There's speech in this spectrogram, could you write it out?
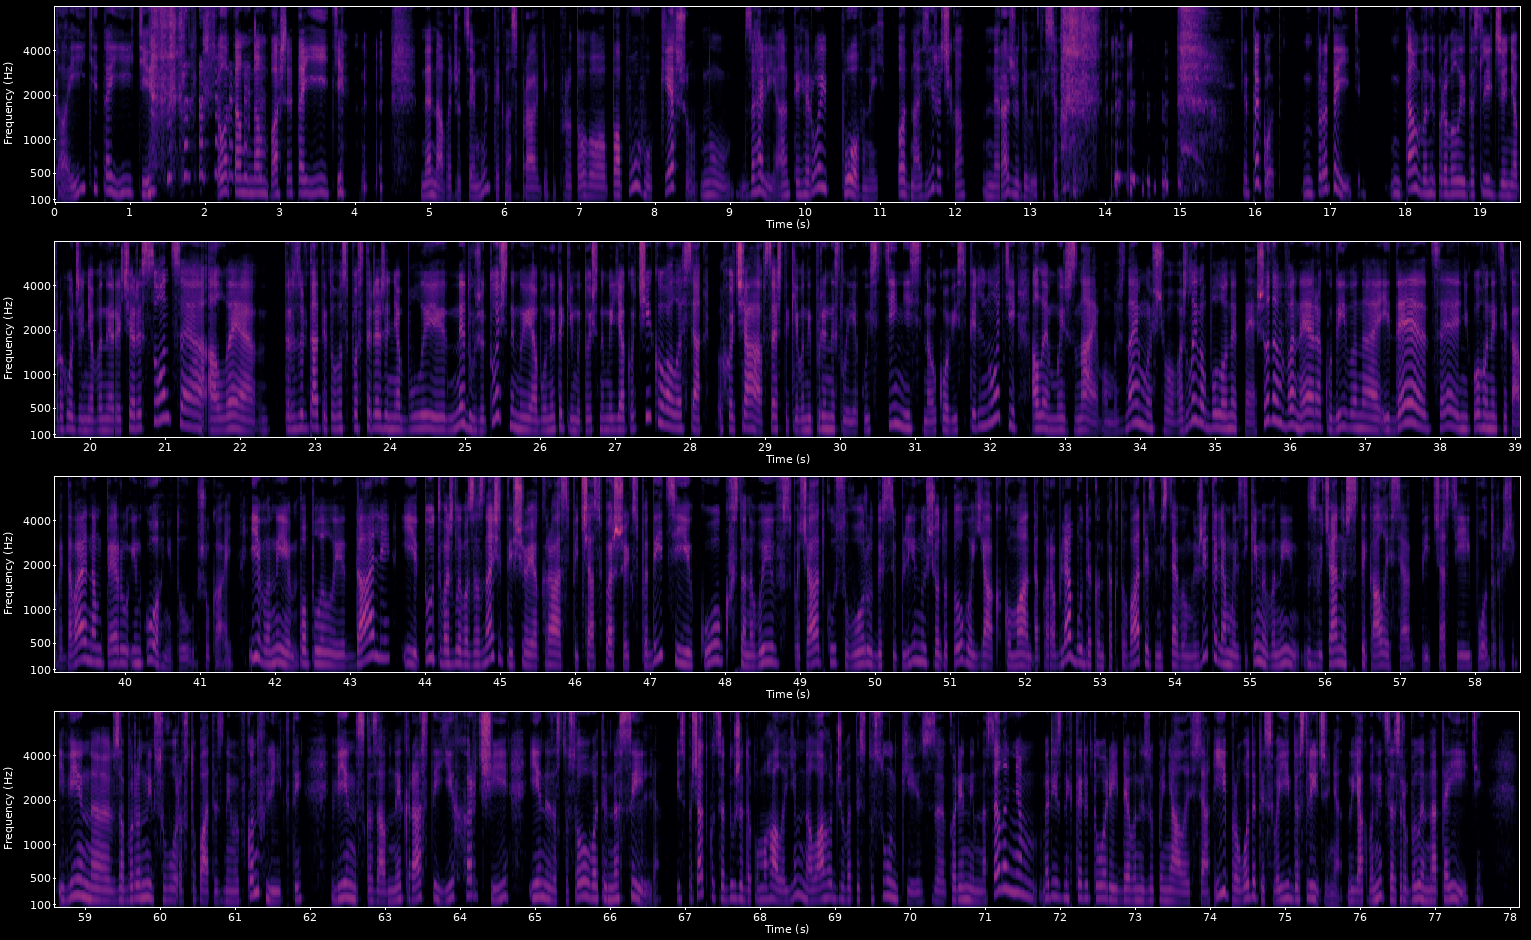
Таїті, Таїті. Що там нам ваше Таїті? Ненавиджу цей мультик насправді. Про того папугу, кешу, ну, взагалі, антигерой повний. Одна зірочка, не раджу дивитися. Так от, про Таїті. Там вони провели дослідження проходження Венери через Сонце, але результати того спостереження були не дуже точними або не такими точними, як очікувалося. Хоча все ж таки вони принесли якусь цінність науковій спільноті, але ми ж знаємо, ми ж знаємо, що важливо було не те, що там Венера, куди вона іде, це нікого не цікавить. Давай нам теру інкогніту шукай. І вони поплили далі. І тут важливо зазначити, що якраз під час першої експедиції Кук встановив спочатку сувору дисципліну щодо того, як команда корабля корабля буде контактувати з місцевими жителями, з якими вони, звичайно ж, стикалися під час цієї подорожі. І він е, заборонив суворо вступати з ними в конфлікти. Він сказав не красти їх харчі і не застосовувати насилля. І спочатку це дуже допомагало їм налагоджувати стосунки з корінним населенням різних територій, де вони зупинялися, і проводити свої дослідження, ну як вони це зробили на Таїті.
